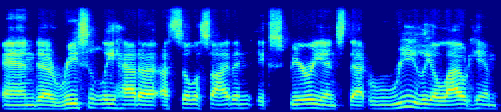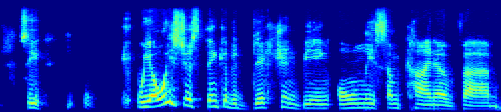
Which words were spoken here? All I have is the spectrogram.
and uh, recently had a, a psilocybin experience that really allowed him see. We always just think of addiction being only some kind of um,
